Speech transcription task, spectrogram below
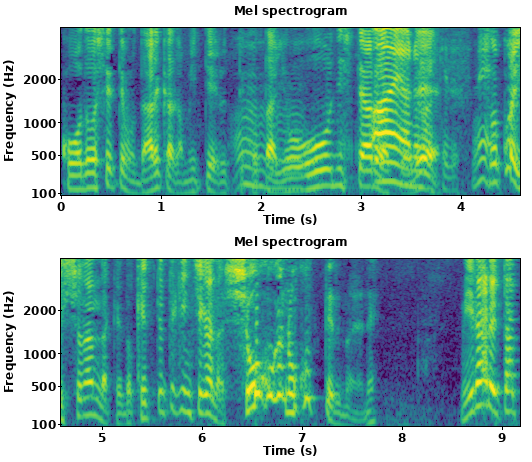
行動してても誰かが見てるってことはうん往々にしてあるわけで、やるわけですね。そこは一緒なんだけど、決定的に違うのは証拠が残ってるのよね。見られたっ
